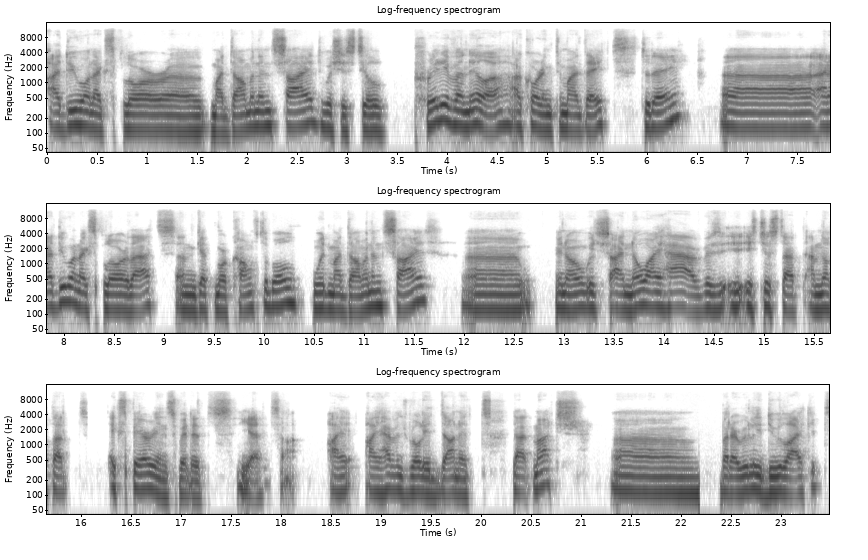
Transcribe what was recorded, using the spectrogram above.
I do want to explore uh, my dominant side, which is still pretty vanilla according to my date today. Uh, and I do want to explore that and get more comfortable with my dominant side. Uh, you know, which I know I have, but it's just that I'm not that experienced with it yet. I I haven't really done it that much, uh, but I really do like it,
